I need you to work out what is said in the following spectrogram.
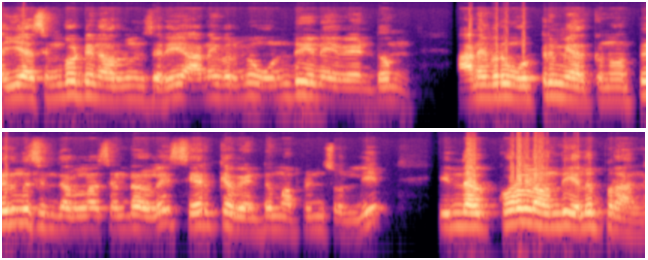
ஐயா செங்கோட்டையன் அவர்களும் சரி அனைவருமே ஒன்றிணைய வேண்டும். அனைவரும் ஒற்றுமையா இருக்கணும். பெருந்து சென்றவர்கள் சென்றவர்களை சேர்க்க வேண்டும் அப்படின்னு சொல்லி இந்த குரலை வந்து எழுப்புறாங்க.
